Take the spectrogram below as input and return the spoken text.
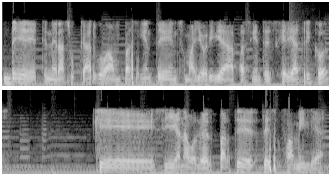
de tener a su cargo a un paciente, en su mayoría pacientes geriátricos, que se llegan a volver parte de, su familia.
